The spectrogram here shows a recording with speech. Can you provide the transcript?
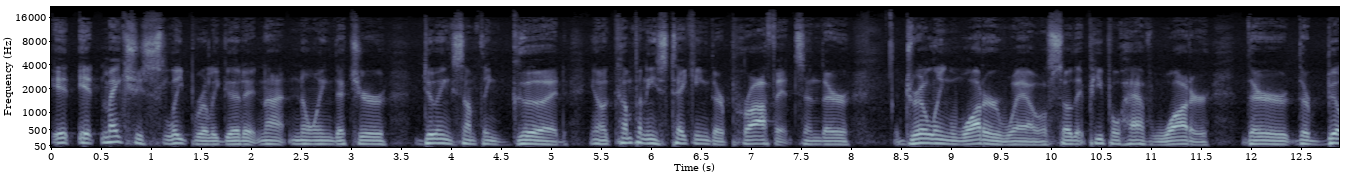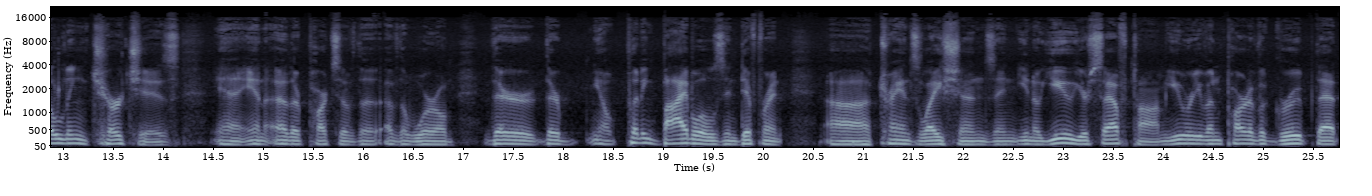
it, it makes you sleep really good at night knowing that you're doing something good. You know, companies taking their profits and they're drilling water wells so that people have water. They're they're building churches in other parts of the of the world. They're they're you know putting Bibles in different uh, translations, and you know you yourself, Tom, you were even part of a group that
